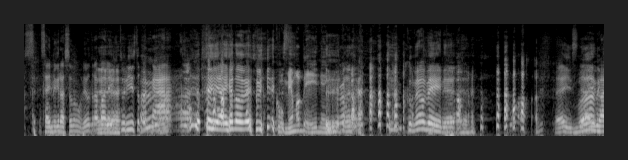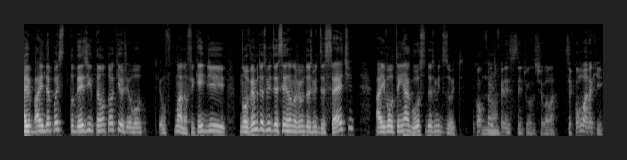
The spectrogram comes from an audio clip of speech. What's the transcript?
Se- a imigração não veio, eu trabalhei É. de turista pra caralho. E aí renovei o visto. Comemos a BN ainda. Comeu bem, né? É isso. Mano, aí, que- aí, aí depois, tô, desde então, eu tô aqui. Eu, eu vou. Eu, mano, eu fiquei de novembro de 2016 a novembro de 2017. Aí voltei em agosto de 2018. Qual que foi a Não. diferença que você sentiu quando você chegou lá? Você ficou um ano aqui.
